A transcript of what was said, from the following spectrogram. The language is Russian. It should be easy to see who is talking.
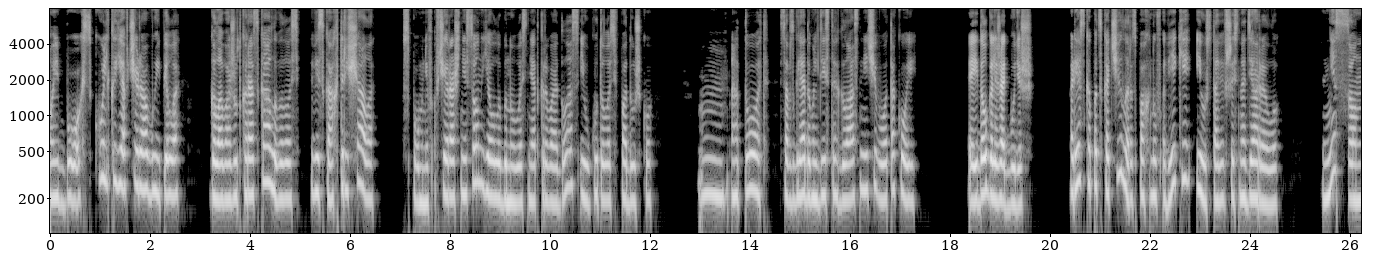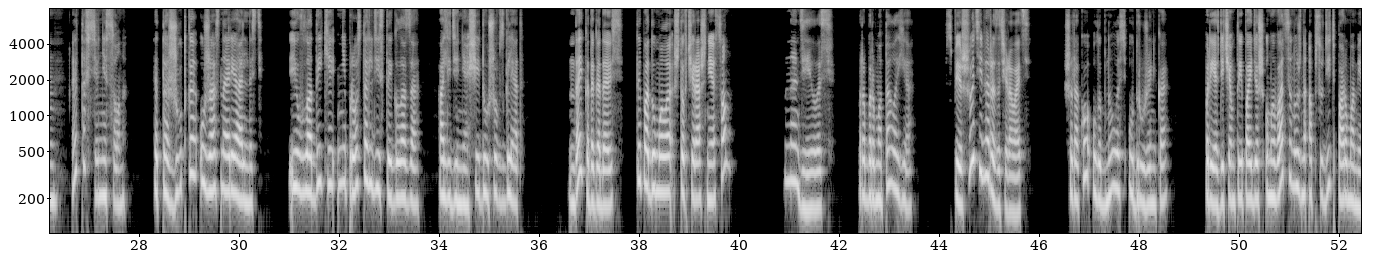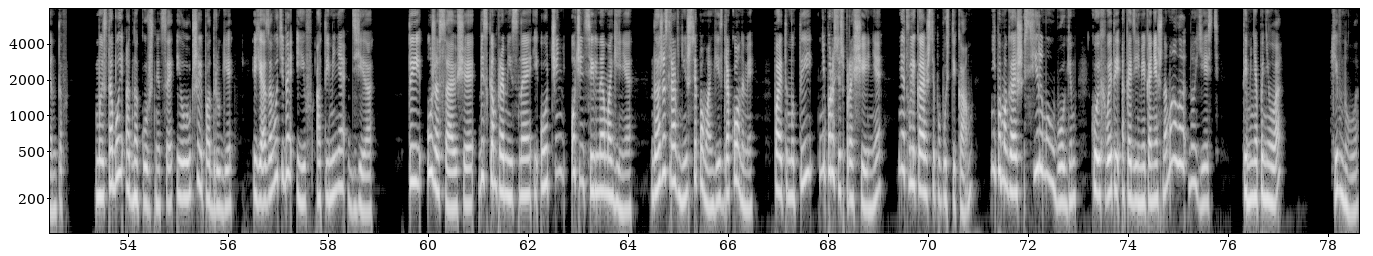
Speaker 1: Мой бог, сколько я вчера выпила! Голова жутко раскалывалась, в висках трещала. Вспомнив вчерашний сон, я улыбнулась, не открывая глаз, и укуталась в подушку. Ммм, а тот, со взглядом льдистых глаз, ничего такой. «Эй, долго лежать будешь?» Резко подскочила, распахнув веки и уставившись на Диареллу. «Не сон. Это все не сон. Это жуткая, ужасная реальность. И у владыки не просто льдистые глаза, а леденящий душу взгляд. Дай-ка догадаюсь, ты подумала, что вчерашний сон? Надеялась, пробормотала я. Спешу тебя разочаровать. Широко улыбнулась удруженька. Прежде чем ты пойдешь умываться, нужно обсудить пару моментов. Мы с тобой однокурсницы и лучшие подруги. Я зову тебя Ив, а ты меня Диа. Ты ужасающая, бескомпромиссная и очень-очень сильная магиня. Даже сравнишься по магии с драконами. Поэтому ты не просишь прощения, не отвлекаешься по пустякам, не помогаешь сирым и убогим, коих в этой академии, конечно, мало, но есть. Ты меня поняла?» Кивнула.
